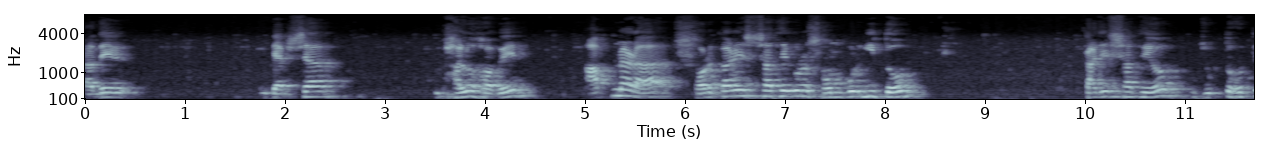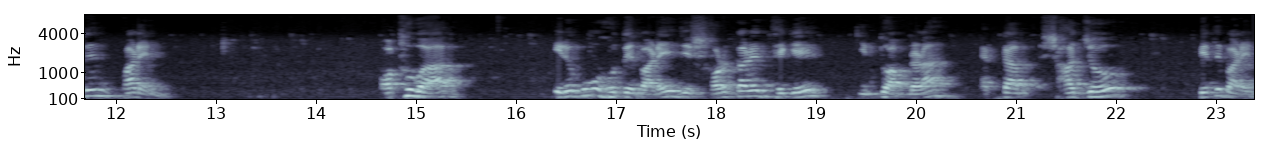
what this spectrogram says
তাদের ব্যবসা ভালো হবে। আপনারা সরকারের সাথে কোনো সম্পর্কিত কাজের সাথেও যুক্ত হতে পারেন। অথবা এরকমও হতে পারে যে সরকারের থেকে কিন্তু আপনারা একটা সাহায্য পেতে পারেন।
